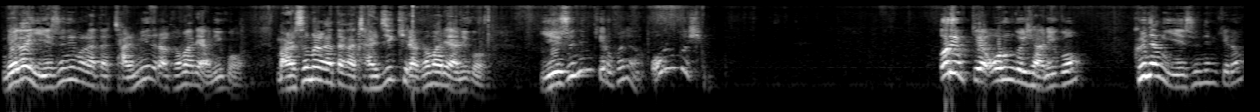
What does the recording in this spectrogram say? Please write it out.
내가 예수님을 갖다 잘 믿으라 그 말이 아니고 말씀을 갖다가 잘 지키라 그 말이 아니고 예수님께로 그냥 오는 것입니다. 어렵게 오는 것이 아니고 그냥 예수님께로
